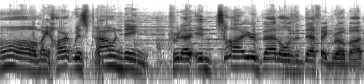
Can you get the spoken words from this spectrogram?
Oh, my heart was pounding through that entire battle with the Death Egg robot.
